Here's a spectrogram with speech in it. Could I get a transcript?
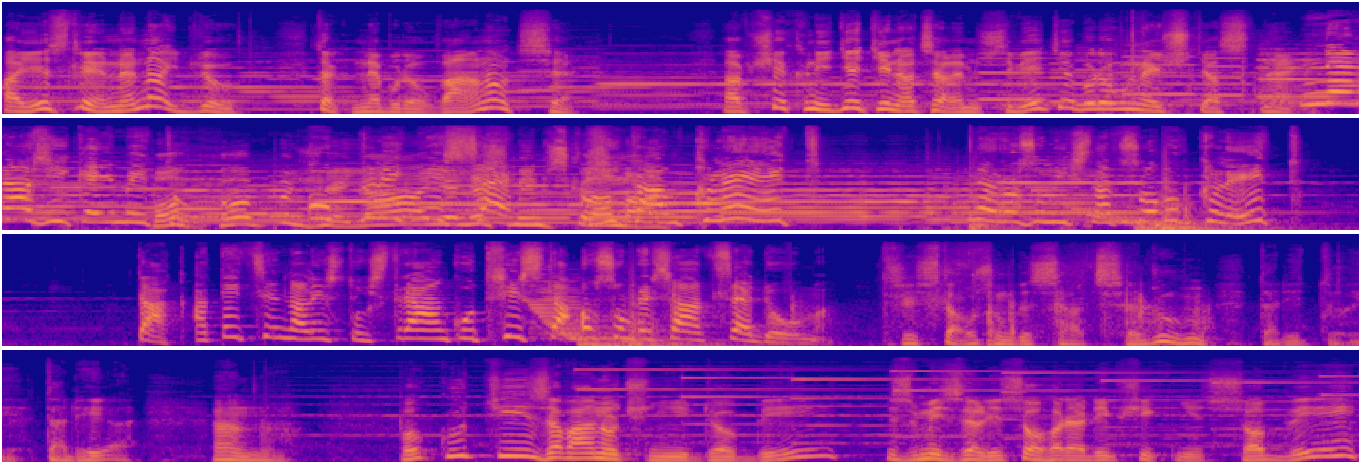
A jestli je nenajdu, tak nebudou Vánoce. A všechny děti na celém světě budou nešťastné. Nenaříkej mi to. Pochop, že já Uklidni je se. nesmím zklamat. Říkám klid. Nerozumíš snad slovu klid? Tak a teď si nalistuj stránku 387. 387, tady to je, tady, ano. Pokud ti za vánoční doby zmizeli z ohrady všichni soby,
